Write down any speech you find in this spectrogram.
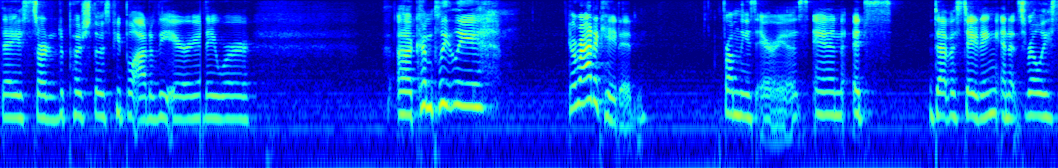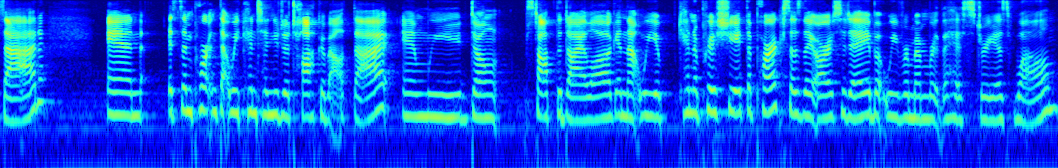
they started to push those people out of the area. They were uh, completely eradicated from these areas. And it's devastating and it's really sad. And it's important that we continue to talk about that and we don't stop the dialogue and that we can appreciate the parks as they are today, but we remember the history as well.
